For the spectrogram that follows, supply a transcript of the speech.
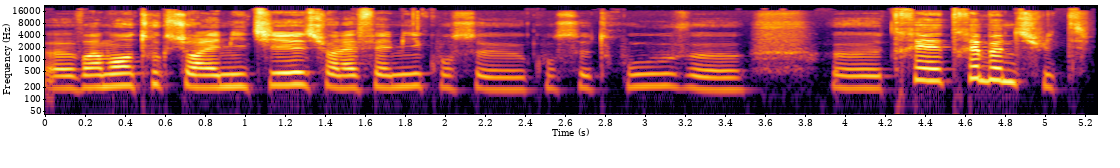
vraiment un truc sur l'amitié, sur la famille qu'on se, qu'on se trouve. très, très bonne suite.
